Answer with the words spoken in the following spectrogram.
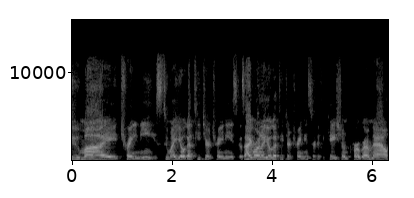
to my trainees, to my yoga teacher trainees, because I run a yoga teacher training certification program now.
